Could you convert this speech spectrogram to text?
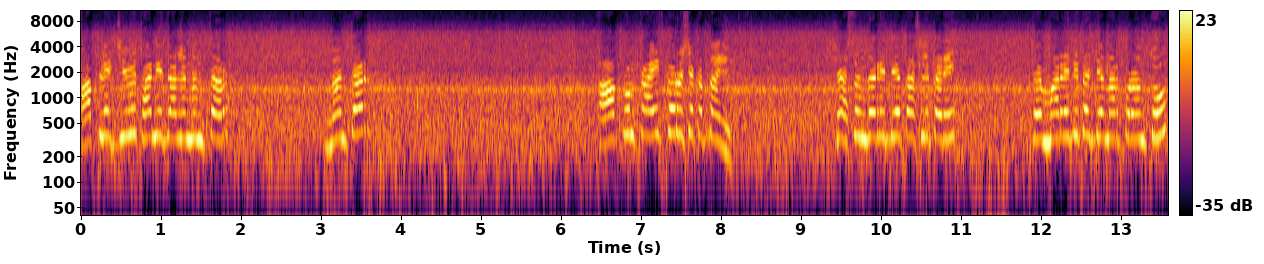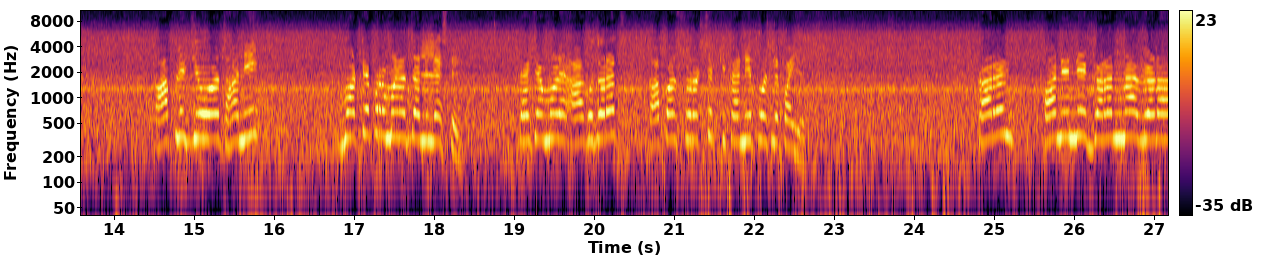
आपले जीवितहानी झाल्यानंतर नंतर आपण काहीच करू शकत नाही. शासन जरी देत असले तरी ते मर्यादितच देणार परंतु आपली जीवितहानी मोठ्या प्रमाणात झालेली असते. त्याच्यामुळे अगोदरच आपण सुरक्षित ठिकाणी पोचले पाहिजे. कारण पाण्याने घरांना वेढा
